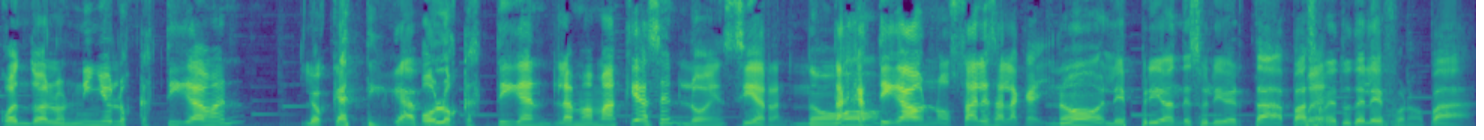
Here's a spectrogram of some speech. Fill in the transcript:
Cuando a los niños los castigaban Los castigamos. o los castigan, las mamás, ¿qué hacen? Los encierran. No. Estás castigado, no sales a la calle. No, les privan de su libertad. Pásame Bueno. tu teléfono, pa.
